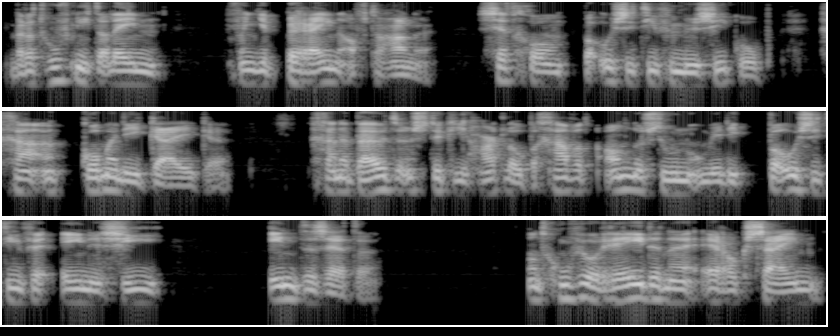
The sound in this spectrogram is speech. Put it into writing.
Maar dat hoeft niet alleen van je brein af te hangen. Zet gewoon positieve muziek op. Ga een comedy kijken. Ga naar buiten een stukje hardlopen. Ga wat anders doen om weer die positieve energie in te zetten. Want hoeveel redenen er ook zijn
